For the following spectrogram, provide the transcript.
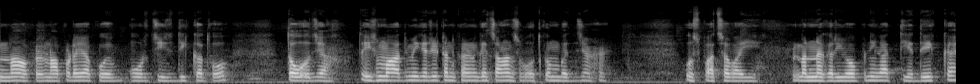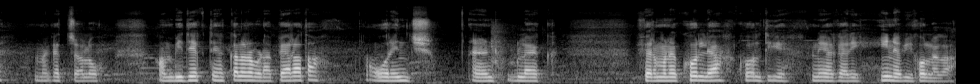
ना करना पड़े या कोई और चीज़ दिक्कत हो। तो हो जा। तो इसमें आदमी के रिटर्न करने के चांस बहुत कम बच जा हैं। उस पाछा भाई, मन्ना करी ओपनिंग आती है देख कर मैं क्या चलो, हम भी देखते हैं। कलर बड़ा प्यारा था ऑरेंज एंड ब्लैक फिर मैंने खोल लिया खोल दिए नया कह रही ही ने भी खोल लगा।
